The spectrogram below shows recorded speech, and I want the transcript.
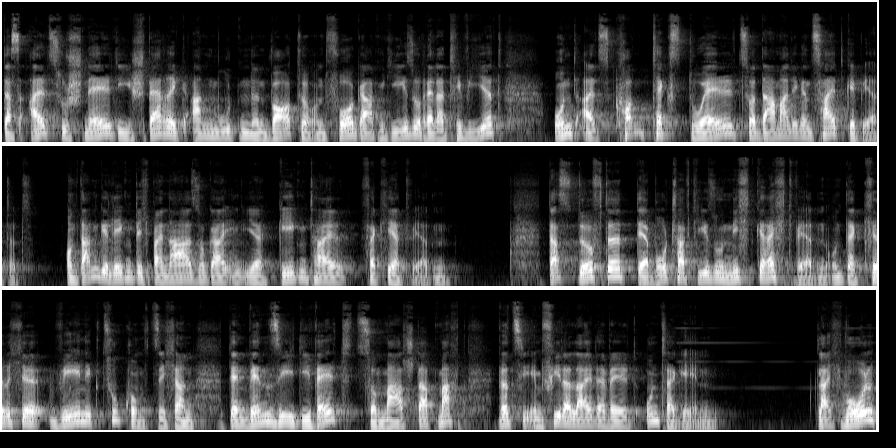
dass allzu schnell die sperrig anmutenden Worte und Vorgaben Jesu relativiert und als kontextuell zur damaligen Zeit gewertet und dann gelegentlich beinahe sogar in ihr Gegenteil verkehrt werden. Das dürfte der Botschaft Jesu nicht gerecht werden und der Kirche wenig Zukunft sichern, denn wenn sie die Welt zum Maßstab macht, wird sie im vielerlei der Welt untergehen. Gleichwohl,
